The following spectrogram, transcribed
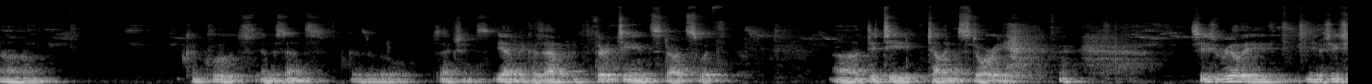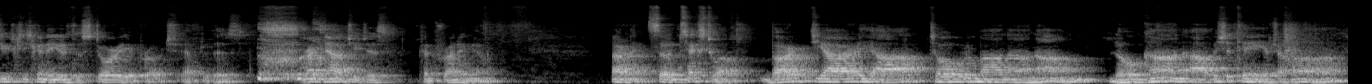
uh, concludes, in a sense, because they're little sections. Yeah, because after 13 starts with uh, Diti telling a story. she's really, she's, she's going to use the story approach after this. right now, she's just confronting him. All right, so text 12. Bhartyarya torumananam lokan avishate yachaha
